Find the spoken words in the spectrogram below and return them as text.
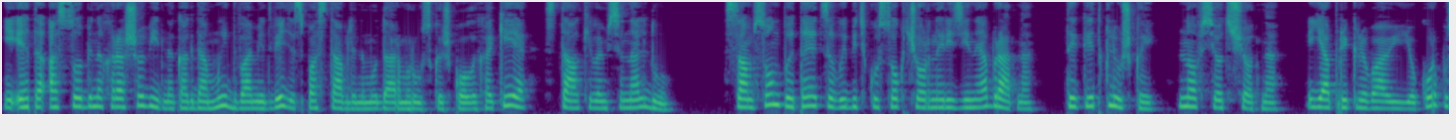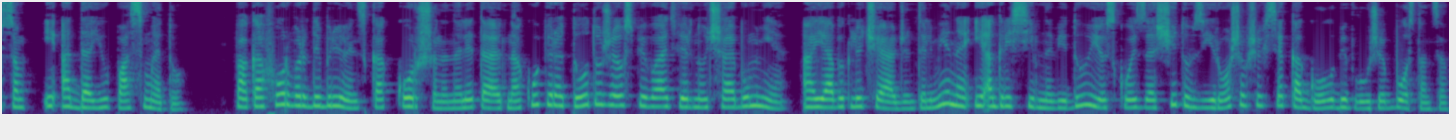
и это особенно хорошо видно, когда мы, два медведя с поставленным ударом русской школы хоккея, сталкиваемся на льду. Самсон пытается выбить кусок черной резины обратно, тыкает клюшкой, но все тщетно. Я прикрываю ее корпусом и отдаю пас Мэту. Пока форварды Брюинс, как коршуны, налетают на Купера, тот уже успевает вернуть шайбу мне, а я выключаю джентльмена и агрессивно веду ее сквозь защиту взъерошившихся, как голуби в луже, бостонцев.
